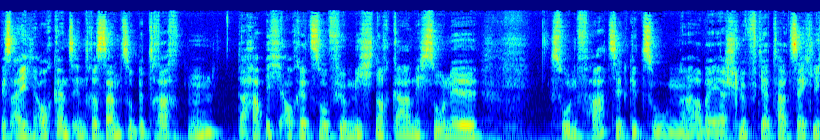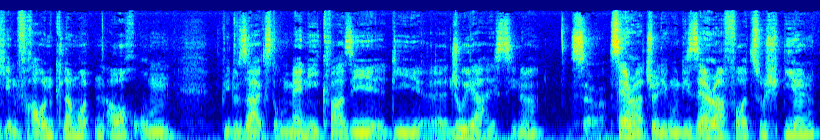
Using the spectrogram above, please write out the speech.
ist eigentlich auch ganz interessant zu betrachten. Da habe ich auch jetzt so für mich noch gar nicht so eine so ein Fazit gezogen, ne? aber er schlüpft ja tatsächlich in Frauenklamotten auch, um, wie du sagst, um Manny quasi die, äh, Julia heißt sie, ne? Sarah. Sarah, Entschuldigung, die Sarah vorzuspielen,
